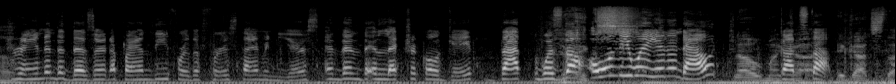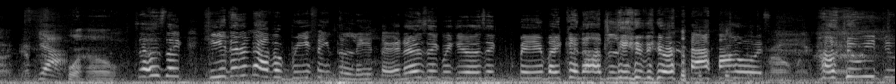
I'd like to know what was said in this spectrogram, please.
It rained in the desert apparently for the first time in years, and then the electrical gate that was the only way in and out. Oh my Got god. stuck. It got stuck. Yeah. Wow. So I was like, he didn't have a briefing till later, and I was like, Mickey, I was like, babe, I cannot leave your house. Oh my How do we do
